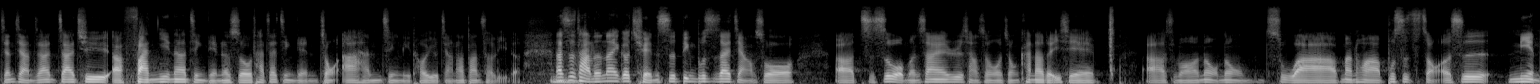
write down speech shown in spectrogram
讲讲再再去啊、翻译那经典的时候，他在经典中《阿含经》里头有讲到断舍离的，但是他的那个诠释并不是在讲说啊、只是我们在日常生活中看到的一些啊、什么那种那种书啊、漫画，不是这种，而是念，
